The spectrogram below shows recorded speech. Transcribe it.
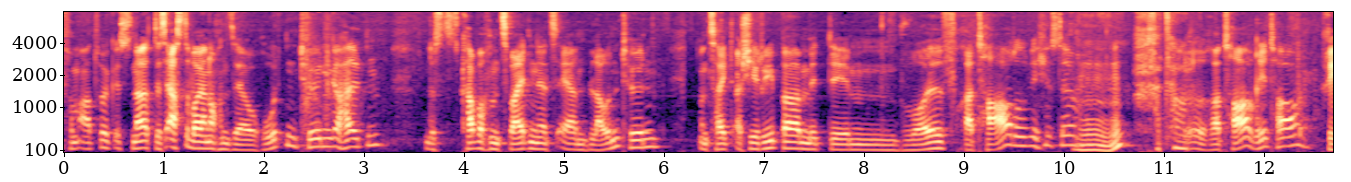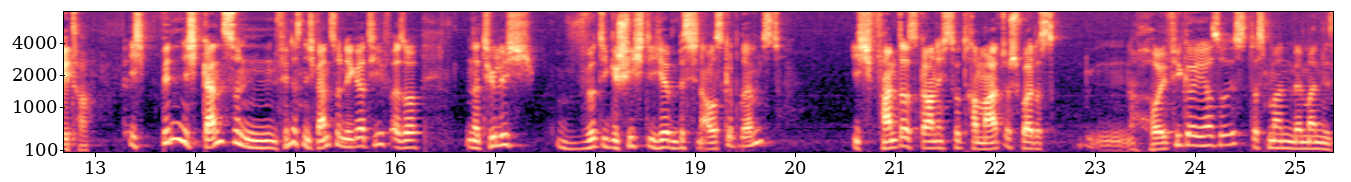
vom Artwork ist. Na, das erste war ja noch in sehr roten Tönen gehalten. Und das Cover vom zweiten jetzt eher in blauen Tönen. Und zeigt Ashiripa mit dem Wolf Ratar, oder wie hieß der? Mhm. Ratar. Äh, Ratar, Retar. Retar. Ich bin nicht ganz so, finde es nicht ganz so negativ. Also, natürlich wird die Geschichte hier ein bisschen ausgebremst. Ich fand das gar nicht so dramatisch, weil das häufiger ja so ist, dass man, wenn man eine,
